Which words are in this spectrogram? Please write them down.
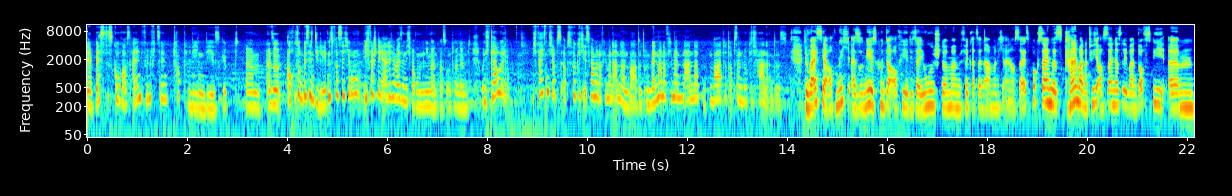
der beste Scorer aus allen 15 Top-Ligen, die es gibt. Ähm, also auch so ein bisschen die Lebensversicherung. Ich verstehe ehrlicherweise nicht, warum niemand was unternimmt. Und ich glaube, ich weiß nicht, ob es wirklich ist, weil man auf jemand anderen wartet. Und wenn man auf jemanden anderen wartet, ob es dann wirklich Haaland ist. Du weißt ja auch nicht, also nee, es könnte auch hier dieser junge Stürmer, mir fällt gerade sein Name nicht ein, aus Salzburg sein. Das kann aber natürlich auch sein, dass Lewandowski ähm,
